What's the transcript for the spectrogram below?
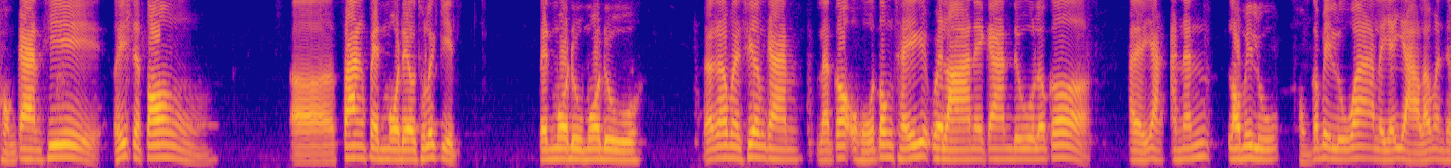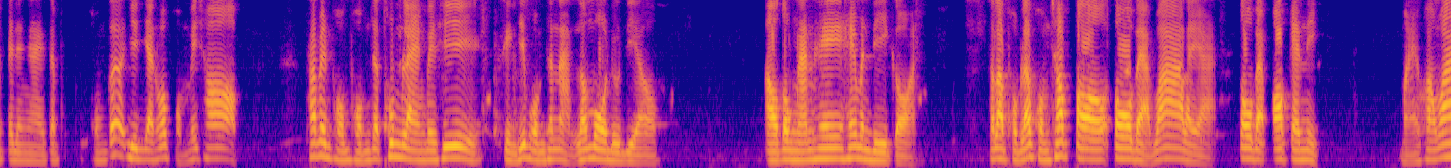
ของการที่เฮ้ยจะต้องเอ่อสร้างเป็นโมเดลธุรกิจ เป็นโมดูลโมดูลแล้วก็มาเชื่อมกัน แล้วก็โอ้โหต้องใช้เวลาในการดูแล้วก็อะไรหลายอย่าง อันนั้นเราไม่รู้ ผมก็ไม่รู้ว่าระยะยาวแล้วมันจะเป็นยังไง แต่ผมก็ยืนยันว่าผมไม่ชอบ ถ้าเป็นผมผมจะทุ่มแรงไปที่สิ่งที่ผมถนัดแล้วโมดูลเดียว เอาตรงนั้นให้ให้มันดีก่อนสำหรับผมแล้วผมชอบโตโตแบบว่าอะไรอะโตแบบออร์แกนิก หมายความว่า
